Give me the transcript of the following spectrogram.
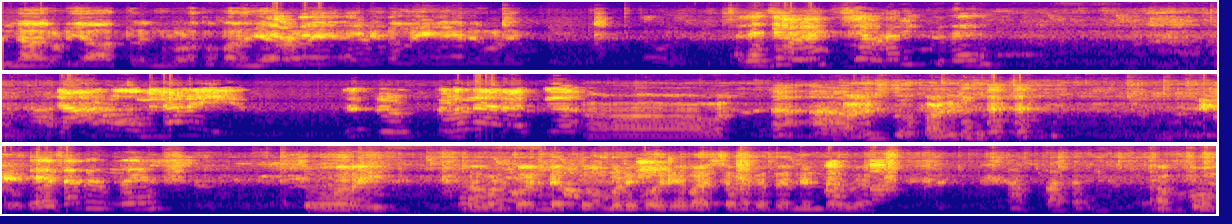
എല്ലാരോടും യാത്രകളോടൊക്കെ പറഞ്ഞ്. നേരെ ഇവിടെ ഞാൻ റൂമിലാണ്. ഡ്രസ്സുകൾ നേരാക്കുക. സോറി അവിടെ കൊല്ലത്തും ഇവിടെ ഒരേ ഭക്ഷണമൊക്കെ തന്നെ ഉണ്ടാവുക. അപ്പൊ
